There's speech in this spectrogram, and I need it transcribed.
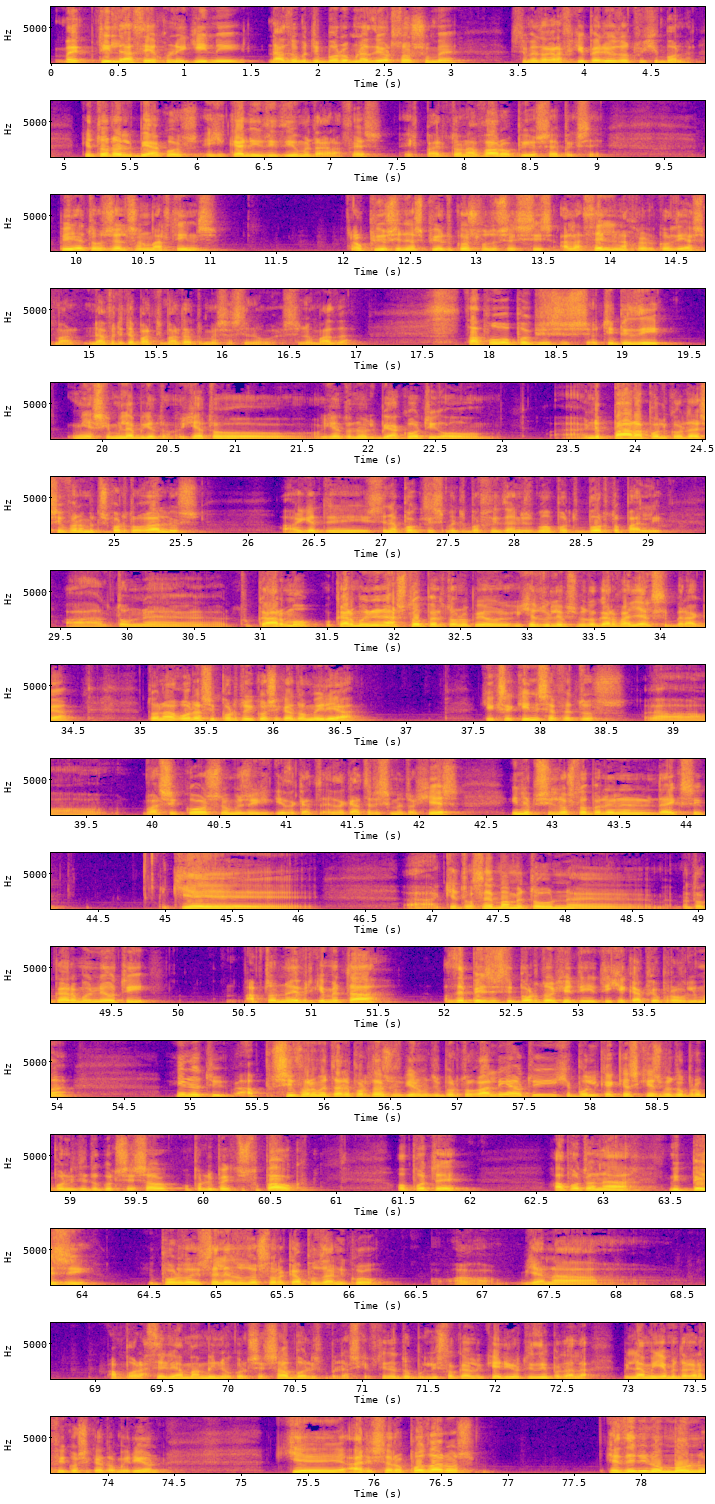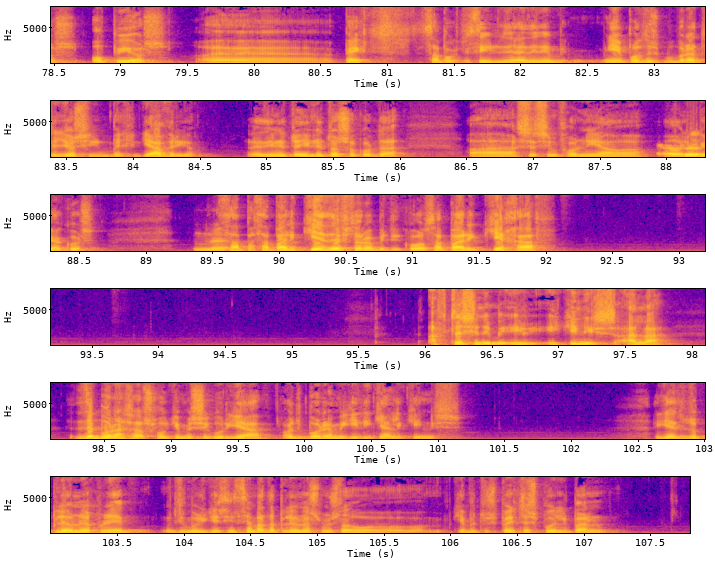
Με, τι λάθη έχουν γίνει, να δούμε τι μπορούμε να διορθώσουμε στη μεταγραφική περίοδο του χειμώνα. Και τώρα ο Ολυμπιακός έχει κάνει ήδη δύο μεταγραφές. Έχει πάρει τον Ναβάρο, ο οποίος έπαιξε. Πήρε τον Ζέλσον Μαρτίνς, ο οποίος είναι ένας ποιοτικός ποδοσφαιριστής, αλλά θέλει ένα χρονικό διάστημα να βρει τα πατήματά του μέσα στην, ο- στην ομάδα. Θα πω από επίσης ότι επειδή μιας και μιλάμε για, το, για, το, για τον Ολυμπιακό, ότι ο, είναι πάρα πολύ κοντά σύμφωνα με τους Πορτογάλους γιατί στην απόκτηση με την μορφή δανεισμού από την Πόρτο πάλι α, τον, ε, του Κάρμο. Ο Κάρμο είναι ένας στόπερ τον οποίο είχε δουλέψει με τον Καρβαλιάλ στην Πράγκα. Τον αγόρασε η Πόρτο 20 εκατομμύρια και ξεκίνησε φέτος βασικός, νομίζω είχε και 10 13 συμμετοχές. Είναι ψηλός στόπερ 1,96 και, α, και το θέμα με τον, ε, με τον Κάρμο είναι ότι από τον Νοέμβρη και μετά δεν παίζει στην Πόρτο, όχι ότι είχε κάποιο πρόβλημα. Είναι ότι α, σύμφωνα με τα ρεπορτάζ που βγαίνουν από την Πορτογαλία, ότι είχε πολύ κακέ σχέσει με τον προπονητή τον Κοτσεσάου, ο πρώην παίκτης του ΠΑΟΚ. Οπότε από το να μην παίζει η Πόρτο θέλει να το δώσει τώρα κάπου δανεικό α, για να. Αν μπορεί να θέλει, άμα μείνει ο Κονσεσά, μπορεί να σκεφτεί να τον πουλήσει το καλοκαίρι ή οτιδήποτε. Αλλά μιλάμε για μεταγραφή 20 εκατομμυρίων και αριστεροπόδαρος και δεν είναι ο μόνος ο οποίος ε, παίκτης θα αποκτηθεί. Δηλαδή είναι μια υπόθεση που μπορεί να τελειώσει μέχρι και αύριο. Δηλαδή είναι, το, είναι τόσο κοντά α, σε συμφωνία ο, ο Ολυμπιακός. Ναι. Θα, θα πάρει και δεύτερο αμυντικό, θα πάρει και χαφ. Αυτές είναι οι, οι, οι κινήσεις. Αλλά δεν μπορώ να σας πω και με σιγουριά ότι μπορεί να μην γίνει και άλλη κίνηση. Γιατί το πλέον έχουν δημιουργηθεί θέματα πλέον ας πούμε, στο, και με τους παίχτε που έλειπαν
